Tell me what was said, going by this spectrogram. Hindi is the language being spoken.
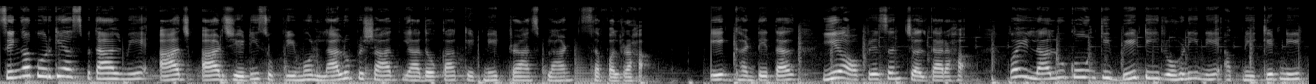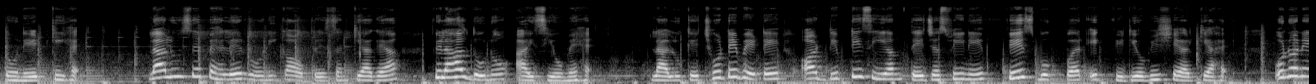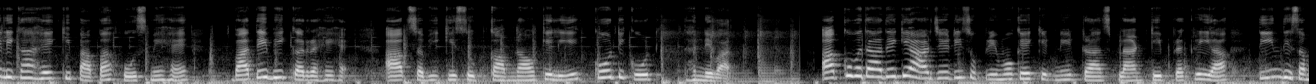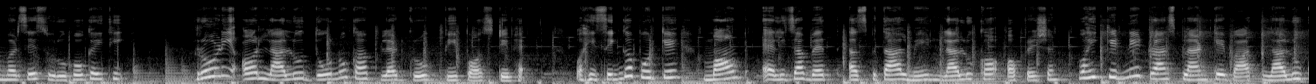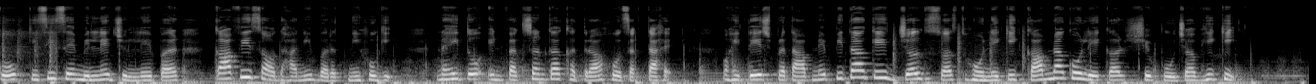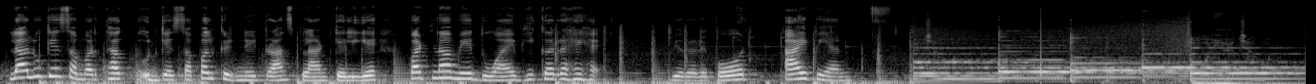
सिंगापुर के अस्पताल में आज आरजेडी सुप्रीमो लालू प्रसाद यादव का किडनी ट्रांसप्लांट सफल रहा। एक घंटे तक ये ऑपरेशन चलता रहा। वही लालू को उनकी बेटी रोहिणी ने अपनी किडनी डोनेट की है। लालू से पहले रोहिणी का ऑपरेशन किया गया। फ़िलहाल दोनों आईसीयू में हैं। लालू के छोटे बेटे और डिप्टी सीएम तेजस्वी ने फेसबुक पर एक वीडियो भी शेयर किया है। उन्होंने लिखा है कि पापा होश में हैं बातें भी कर रहे हैं। आप सभी की शुभकामनाओं के लिए कोटि कोटि धन्यवाद। आपको बता दें कि आरजेडी सुप्रीमो के किडनी ट्रांसप्लांट की प्रक्रिया 3 दिसंबर से शुरू हो गई थी। रोहिणी और लालू दोनों का ब्लड ग्रुप बी पॉजिटिव है। वहीं सिंगापुर के माउंट एलिजाबेथ अस्पताल में लालू का ऑपरेशन। वहीं किडनी ट्रांसप्लांट के बाद लालू को किसी से मिलने जुलने पर काफ़ी सावधानी बरतनी होगी, नहीं तो इन्फेक्शन का खतरा हो सकता है। वहीं तेज प्रताप ने पिता के जल्द स्वस्थ होने की कामना को लेकर शिव पूजा भी की। लालू के समर्थक उनके सफल किडनी ट्रांसप्लांट के लिए पटना में दुआएँ भी कर रहे हैं। Bureau report, IPN. 真。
